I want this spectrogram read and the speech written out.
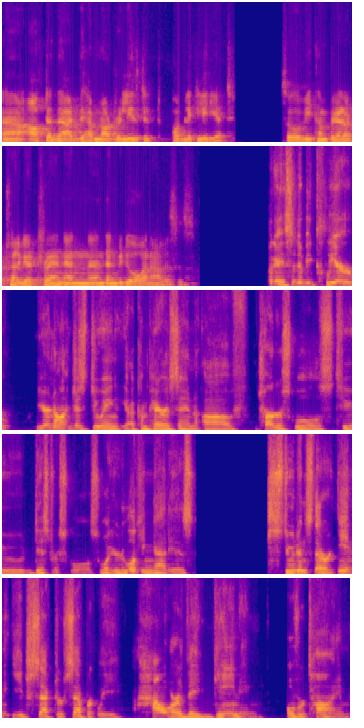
Uh, after that, they have not released it publicly yet. So we compare a 12 year trend and, and then we do our analysis. Okay, so to be clear, you're not just doing a comparison of charter schools to district schools. What you're looking at is students that are in each sector separately, how are they gaining over time?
